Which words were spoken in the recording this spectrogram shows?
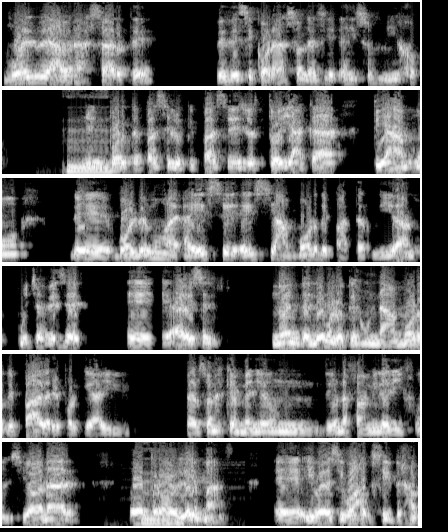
vuelve a abrazarte desde ese corazón, de decir, hey, sos mi hijo. No importa, pase lo que pase, yo estoy acá te amo, eh, volvemos a, ese, ese amor de paternidad. Muchas veces, eh, a veces no entendemos lo que es un amor de padre, porque hay personas que han venido de, una familia disfuncional o problemas, eh, y voy a decir, wow, sí, pero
